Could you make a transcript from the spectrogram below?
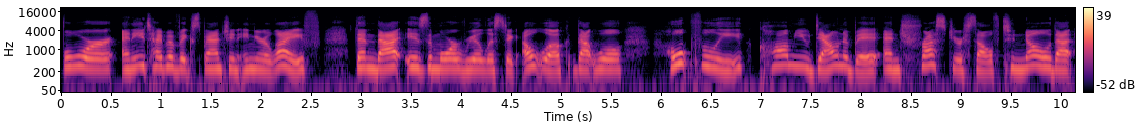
for any type of expansion in your life, then that is the more realistic outlook that will hopefully calm you down a bit and trust yourself to know that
